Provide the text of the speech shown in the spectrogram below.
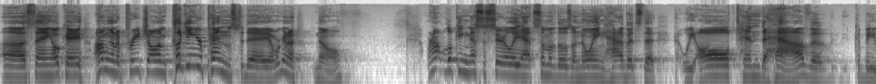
uh, saying, okay, I'm going to preach on clicking your pens today, and we're going to. No. We're not looking necessarily at some of those annoying habits that, that we all tend to have. Could be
